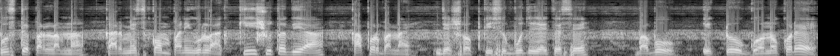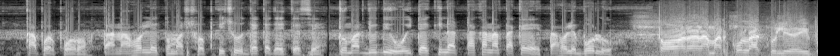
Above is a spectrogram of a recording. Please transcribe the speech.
বুঝতে পারলাম না গার্মেন্টস কোম্পানিগুলা কি সুতা দিয়া কাপড় বানায়, যে সব কিছু বুঝে যাইতেছে। বাবু, একটু ঘন করে কাপড় পরো তা না হলে তোমার সব কিছু দেখা যাইতেছে। তোমার যদি ওইটা কিনার টাকা না থাকে তাহলে বলো। তোর আর আমার কোলাকুলি হইব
